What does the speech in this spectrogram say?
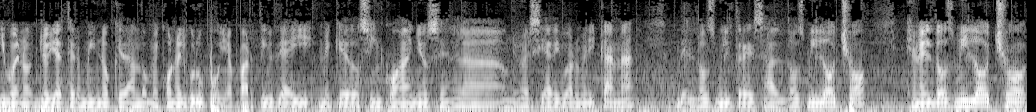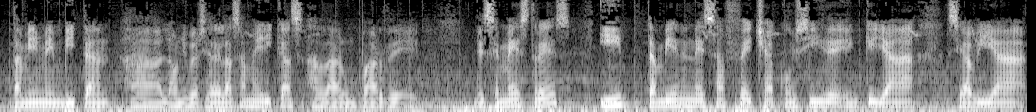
y bueno, yo ya termino quedándome con el grupo y a partir de ahí me quedo cinco años en la Universidad Iberoamericana del 2003 al 2008. En el 2008 también me invitan a la Universidad de las Américas a dar un par de de semestres y también en esa fecha coincide en que ya se había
